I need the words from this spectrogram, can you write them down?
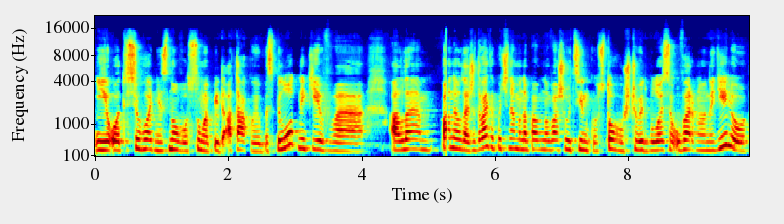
І от сьогодні знову сума під атакою безпілотників. Е, Але, пане Олеже, давайте почнемо напевно вашу оцінку з того, що відбулося у вербну неділю.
